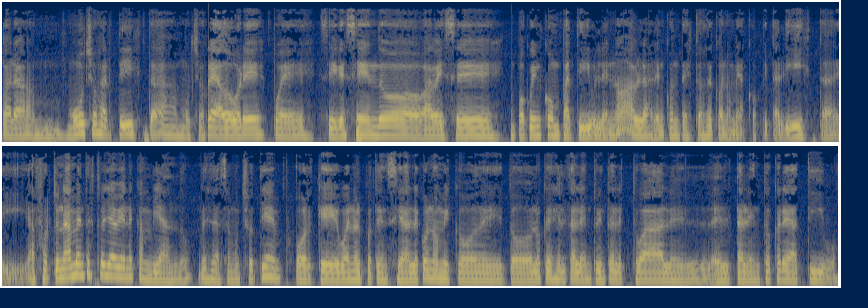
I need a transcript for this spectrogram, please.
para muchos artistas, muchos creadores, pues sigue siendo a veces un poco incompatible, ¿no? Hablar en contextos de economía capitalista y afortunadamente esto ya viene cambiando desde hace mucho tiempo, porque bueno, el potencial económico de todo lo que es el talento intelectual, el, el talento creativo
